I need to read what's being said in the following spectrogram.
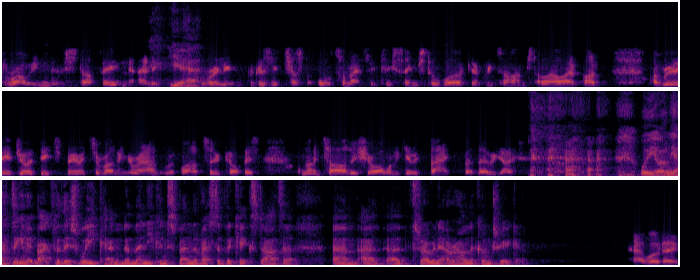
throwing new stuff in, and it's yeah. brilliant because it just automatically seems to work every time. So I've, I've, I've really enjoyed the experience of running around with one or two copies. I'm not entirely sure I want to give it back, but there we go. well, you only have to give it back for this weekend, and then you can spend the rest of the Kickstarter um, uh, uh, throwing it around the country again. Yeah, we'll do.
